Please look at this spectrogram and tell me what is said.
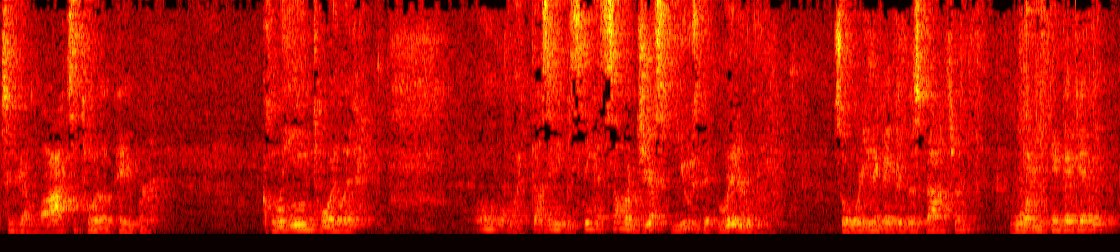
So we got lots of toilet paper. Clean toilet. Oh, it doesn't even stink. Someone just used it, literally. So what do you think I give this bathroom? What do you think I give it?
